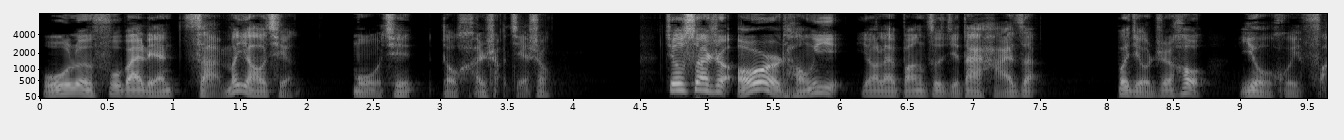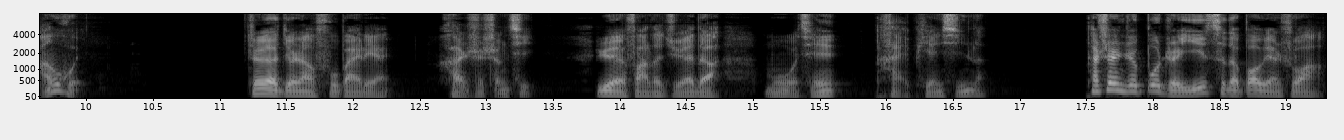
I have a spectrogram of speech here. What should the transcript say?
无论傅白莲怎么邀请，母亲都很少接受。就算是偶尔同意要来帮自己带孩子，不久之后又会反悔。这就让傅白莲很是生气，越发的觉得母亲太偏心了。他甚至不止一次的抱怨说：“啊，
